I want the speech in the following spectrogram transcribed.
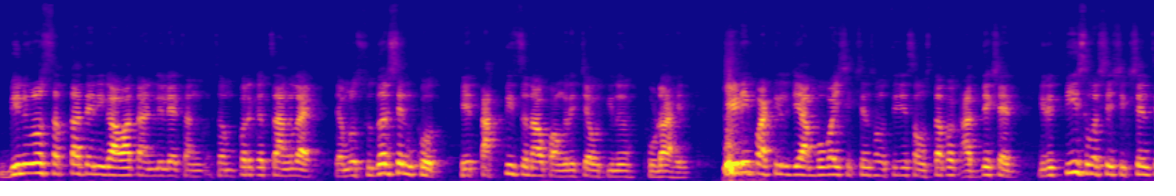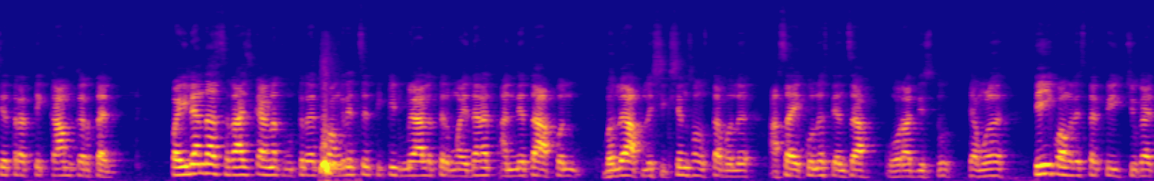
बिनविरोध सत्ता त्यांनी गावात आणलेली आहे. चांग- संपर्क चांगला आहे. त्यामुळे सुदर्शन खोत हे ताकदीचं नाव काँग्रेसच्या वतीनं पुढं आहे. के डी पाटील जे अंबुबाई शिक्षण संस्थेचे संस्थापक अध्यक्ष आहेत. गेले तीस वर्षे शिक्षण क्षेत्रात ते काम करत आहेत पहिल्यांदाच राजकारणात उतरत काँग्रेसचं तिकीट मिळालं तर मैदानात अन्यथा आपण भलं आपलं शिक्षण संस्था भलं असा एकूणच त्यांचा ओरा दिसतो. त्यामुळं तेही काँग्रेसतर्फे इच्छुक आहेत.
